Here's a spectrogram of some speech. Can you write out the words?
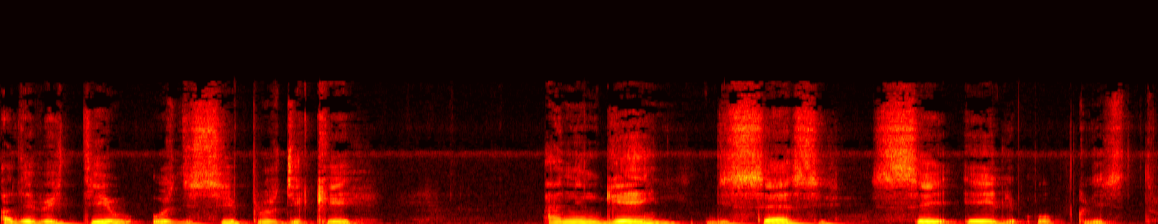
advertiu os discípulos de que a ninguém dissesse ser ele o Cristo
